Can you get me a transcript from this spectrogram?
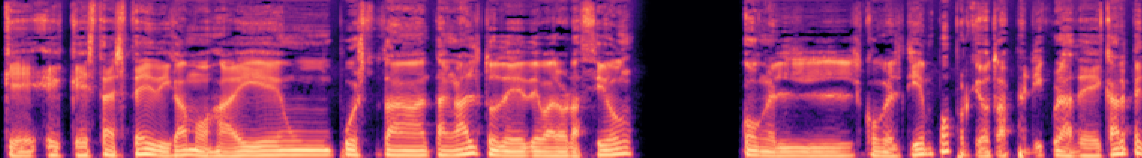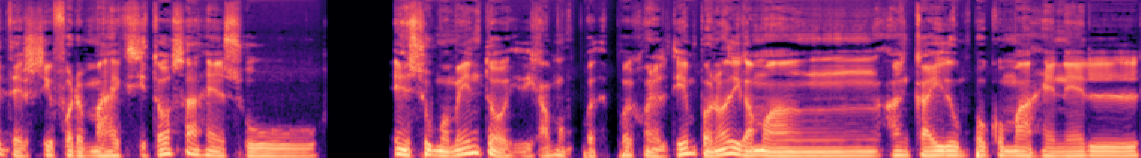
que, eh, que esta esté, digamos, ahí en un puesto tan, tan alto de, de, valoración con el, con el tiempo, porque otras películas de Carpenter sí fueron más exitosas en su, en su momento y digamos, pues después con el tiempo, ¿no? Digamos, han, han caído un poco más en el...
